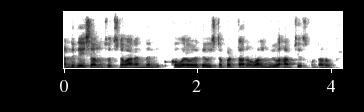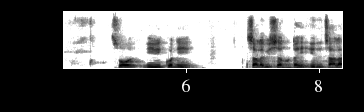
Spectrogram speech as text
అన్ని దేశాల నుంచి వచ్చిన వారందరినీ ఎవరెవరైతే ఇష్టపడతారో వాళ్ళని వివాహం చేసుకుంటారు. సో ఇవి కొన్ని చాలా విషయాలు ఉంటాయి. ఇది చాలా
